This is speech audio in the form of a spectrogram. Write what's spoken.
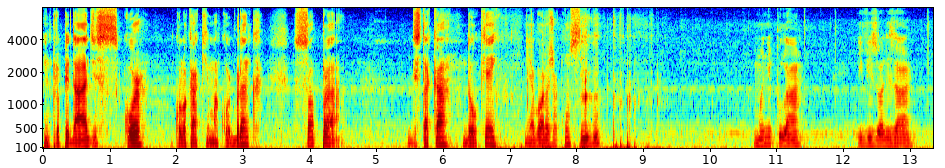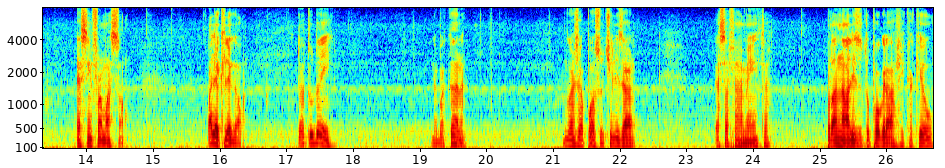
em propriedades, cor, vou colocar aqui uma cor branca, só para destacar, dou OK, e agora já consigo manipular e visualizar essa informação. Olha que legal, tá tudo aí, não é bacana? Agora já posso utilizar essa ferramenta para análise topográfica que eu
